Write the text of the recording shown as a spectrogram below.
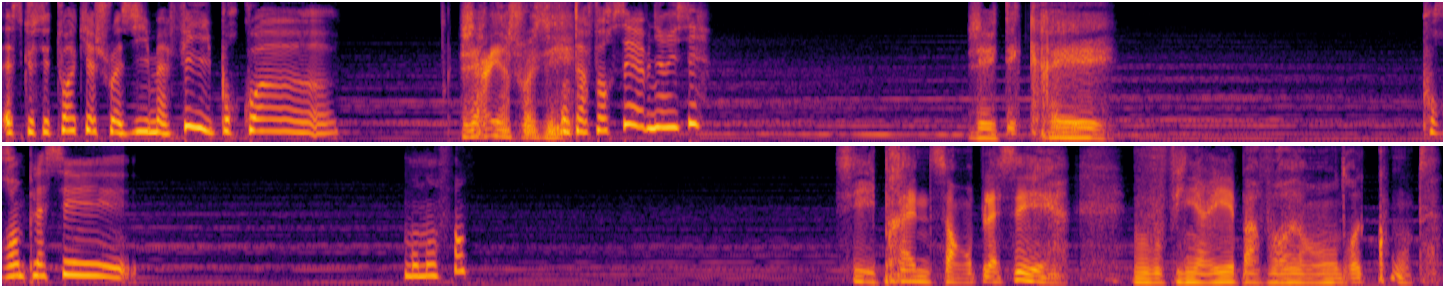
est-ce que c'est toi qui as choisi ma fille? Pourquoi euh, J'ai rien on choisi. t'a forcé à venir ici? J'ai été créé. Pour remplacer mon enfant? S'ils prennent sans remplacer, vous vous finiriez par vous en rendre compte.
